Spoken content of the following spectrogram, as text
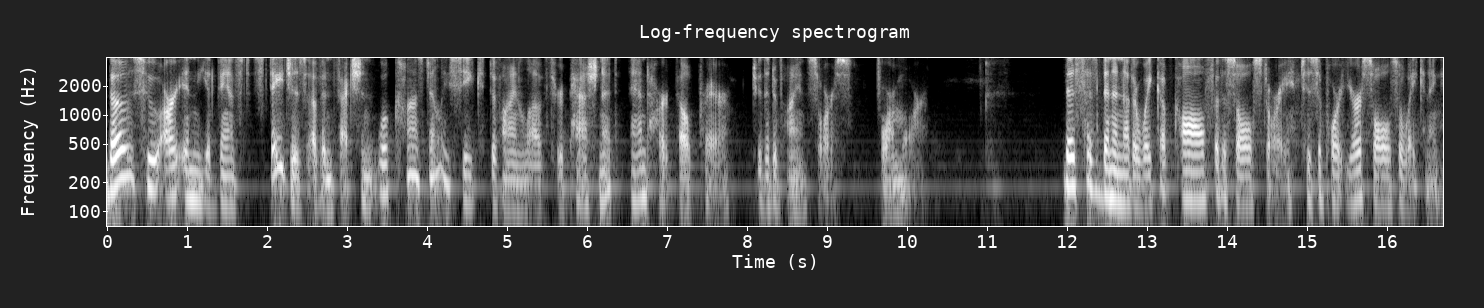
those who are in the advanced stages of infection will constantly seek divine love through passionate and heartfelt prayer to the divine source for more. This has been another wake up call for the soul story to support your soul's awakening.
